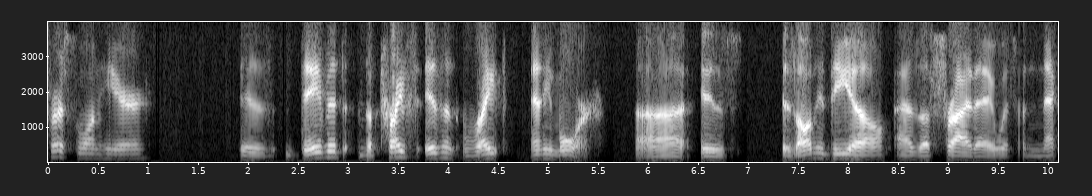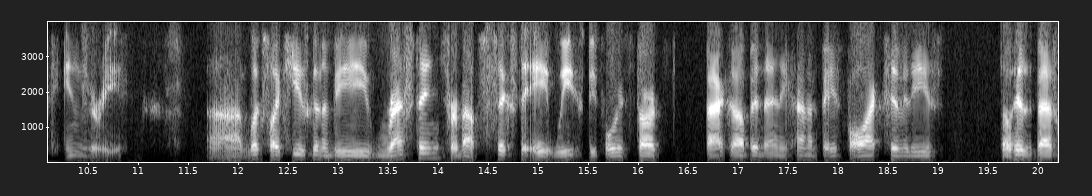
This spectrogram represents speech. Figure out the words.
first one here is David. The price isn't right anymore. Uh, is is on the DL as of Friday with a neck injury. Uh, looks like he's going to be resting for about six to eight weeks before he starts back up into any kind of baseball activities. So his best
